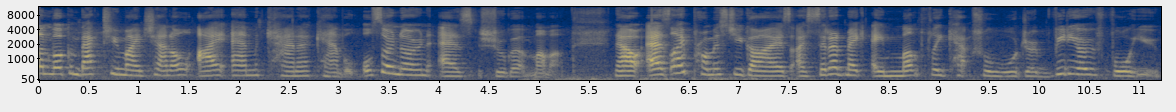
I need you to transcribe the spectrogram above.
everyone, welcome back to my channel. I am Canna Campbell, also known as SugarMamma. Now, as I promised you guys, I said I'd make a monthly capsule wardrobe video for you,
